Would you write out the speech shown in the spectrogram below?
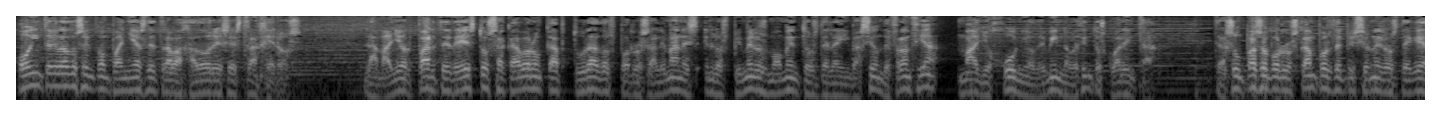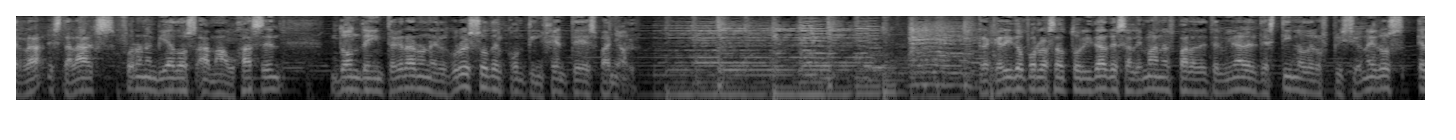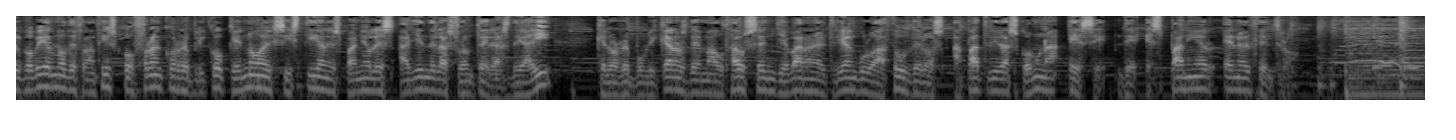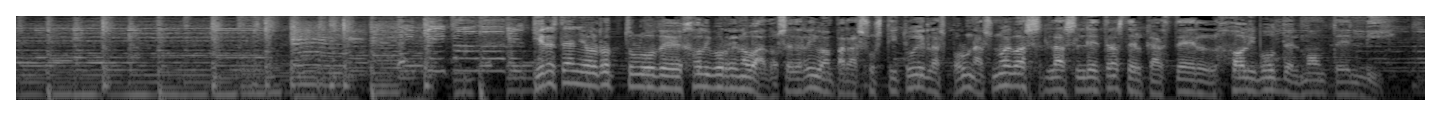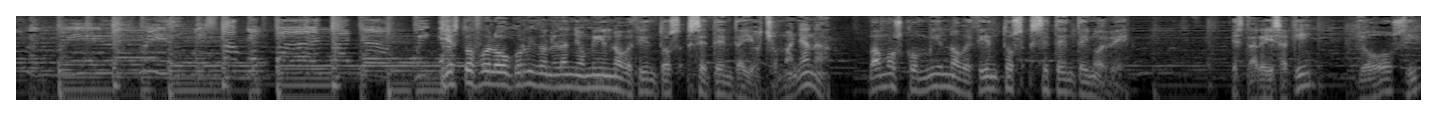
o integrados en compañías de trabajadores extranjeros. La mayor parte de estos acabaron capturados por los alemanes en los primeros momentos de la invasión de Francia, mayo-junio de 1940, tras un paso por los campos de prisioneros de guerra, Stalags fueron enviados a Mauthausen, donde integraron el grueso del contingente español. Requerido por las autoridades alemanas para determinar el destino de los prisioneros, el gobierno de Francisco Franco replicó que no existían españoles allende las fronteras, de ahí que los republicanos de Mauthausen llevaran el triángulo azul de los apátridas con una S de Spanier en el centro. Y en este año el rótulo de Hollywood renovado se derriban para sustituirlas por unas nuevas las letras del cartel Hollywood del Monte Lee. Y esto fue lo ocurrido en el año 1978. Mañana vamos con 1979. ¿Estaréis aquí? Yo sí.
